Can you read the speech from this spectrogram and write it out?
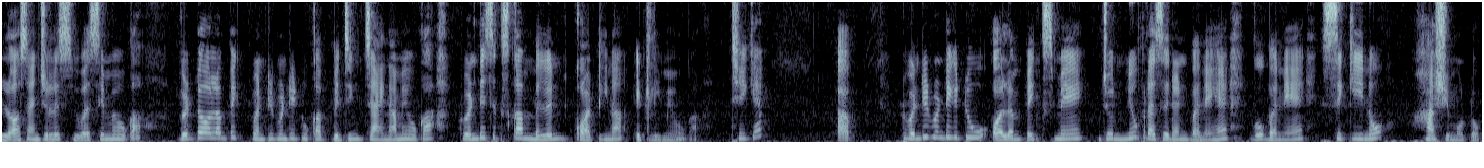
लॉस एंजलिस यूएसए में होगा। विंटर ओलंपिक 2022 का बीजिंग चाइना में होगा। 26 का मिलन कॉटिना इटली में होगा। ठीक है? 2022 ओलंपिक्स में जो न्यू प्रेसिडेंट बने हैं, वो बने हैं सिकिनो हाशिमोटो।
